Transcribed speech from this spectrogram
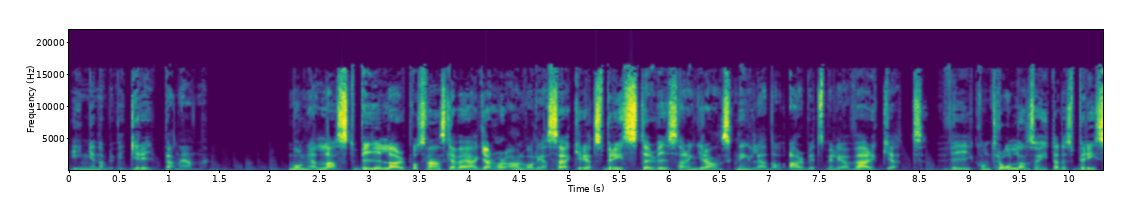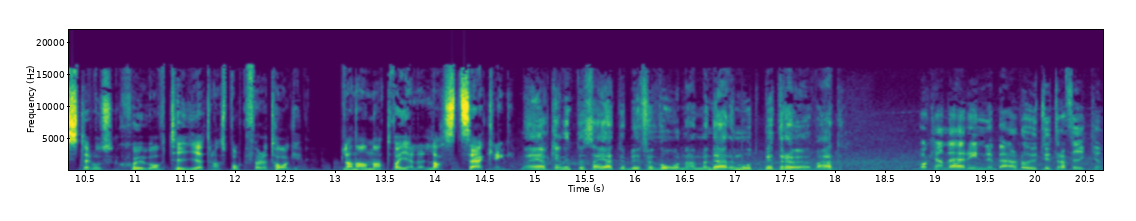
Ingen har blivit gripen än. Många lastbilar på svenska vägar har allvarliga säkerhetsbrister visar en granskning ledd av Arbetsmiljöverket. Vid kontrollen så hittades brister hos sju av tio transportföretag, bland annat vad gäller lastsäkring. Nej, jag kan inte säga att jag blir förvånad, men däremot bedrövad. Vad kan det här innebära då ute i trafiken?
